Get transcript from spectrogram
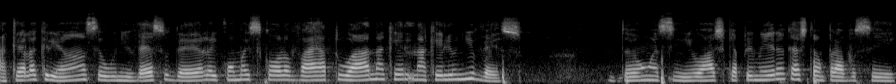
aquela criança, o universo dela e como a escola vai atuar naquele, naquele universo. Então, assim, eu acho que a primeira questão para você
